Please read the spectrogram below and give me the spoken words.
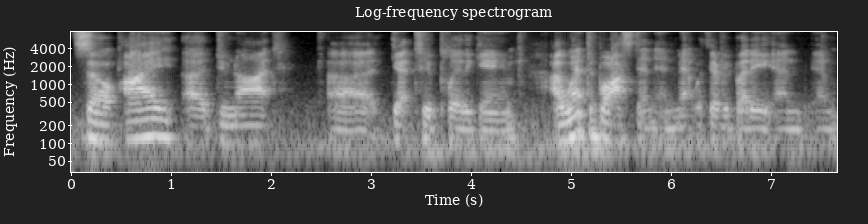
so I uh, do not uh, get to play the game. I went to Boston and met with everybody and and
